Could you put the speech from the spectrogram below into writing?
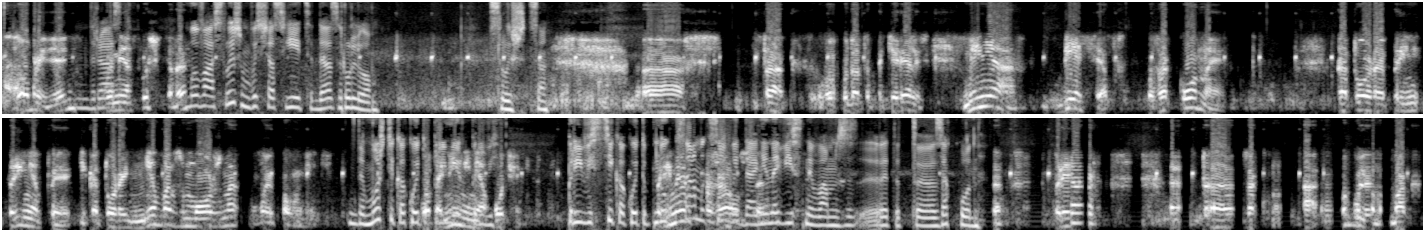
Добрый день. Вы меня слышите, да? Мы вас слышим, вы сейчас едете, да, за рулем. Слышится. А, так, вы куда-то потерялись. Меня бесят законы, которые при, приняты и которые невозможно выполнить. Да можете какой-то вот пример они меня привести? очень... привести какой-то, ну, пример, самый, самый, да, ненавистный вам этот э, закон. Пример, это закон о бак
